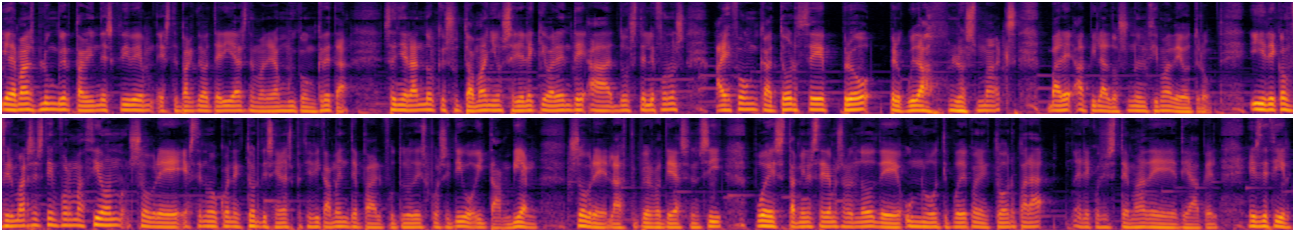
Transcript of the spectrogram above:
Y además Bloomberg también describe este pack de baterías de manera muy concreta, señalando que su tamaño sería el equivalente a dos teléfonos iPhone 14 Pro, pero cuidado, los Max, ¿vale? Apilados uno encima de otro. Y de confirmarse esta información, sobre este nuevo conector diseñado específicamente para el futuro dispositivo y también sobre las propias baterías en sí, pues también estaríamos hablando de un nuevo tipo de conector para el ecosistema de, Apple. Es decir,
